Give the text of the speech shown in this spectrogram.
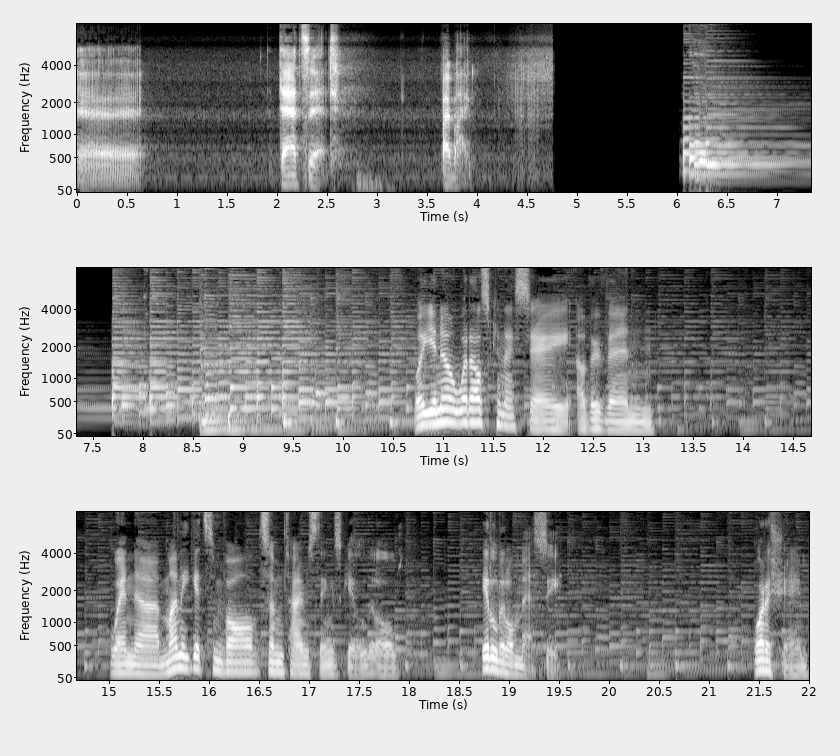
uh, that's it. Bye bye. Well, you know, what else can I say other than when uh, money gets involved, sometimes things get a little get a little messy. What a shame.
